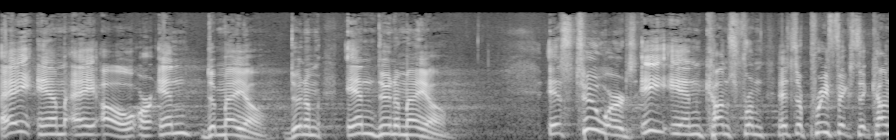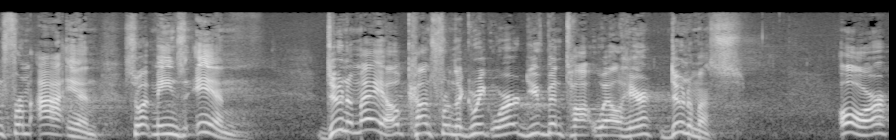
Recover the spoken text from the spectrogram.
A M A O or endumeo, dunam, endunameo. It's two words. En comes from, it's a prefix that comes from in, so it means in. Dunameo comes from the Greek word, you've been taught well here, dunamis, or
